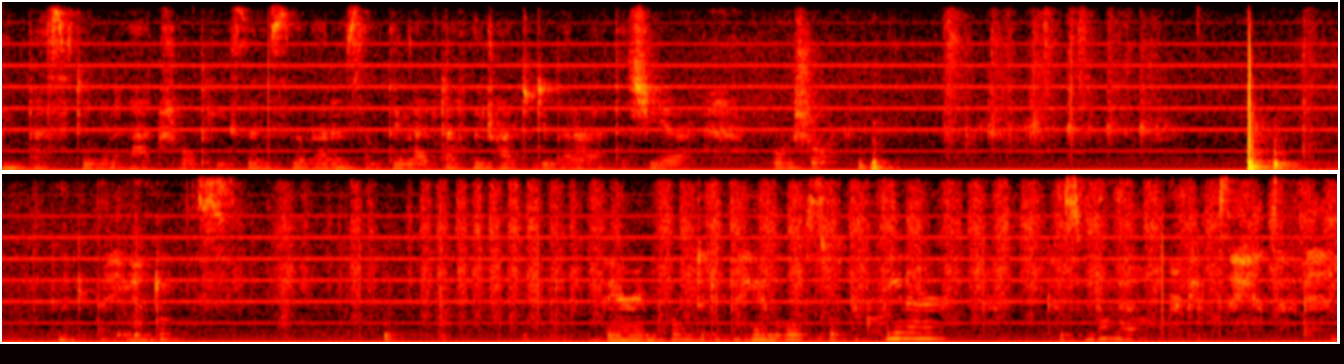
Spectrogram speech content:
investing in actual pieces, so that is something that I've definitely tried to do better at this year, for sure. Cleaner because we don't know where people's hands have been.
